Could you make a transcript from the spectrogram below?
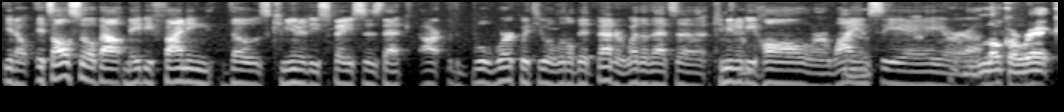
you know it's also about maybe finding those community spaces that are will work with you a little bit better, whether that's a community hall or a mm. YMCA or a local rec.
